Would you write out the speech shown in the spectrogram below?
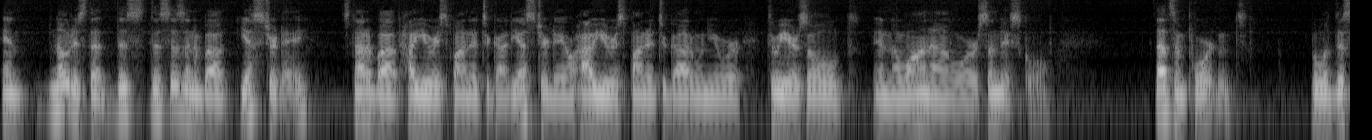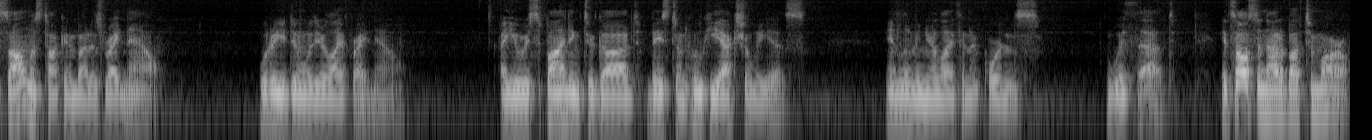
And notice that this this isn't about yesterday. It's not about how you responded to God yesterday or how you responded to God when you were three years old in Awana or Sunday school. That's important. But what this psalm is talking about is right now. What are you doing with your life right now? Are you responding to God based on who He actually is and living your life in accordance with that? It's also not about tomorrow.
